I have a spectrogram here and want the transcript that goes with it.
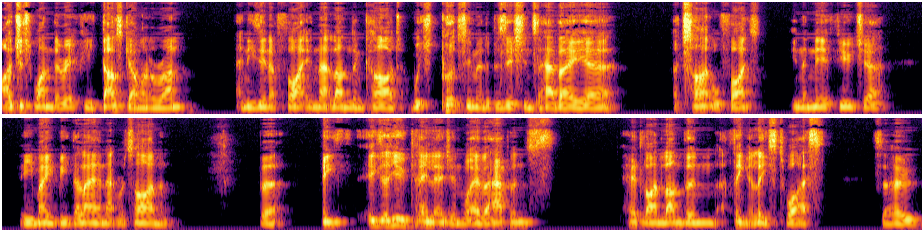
I just wonder if he does go on a run and he's in a fight in that London card, which puts him in a position to have a uh, a title fight in the near future. He may be delaying that retirement, but he's he's a UK legend. Whatever happens, headline London, I think at least twice. So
